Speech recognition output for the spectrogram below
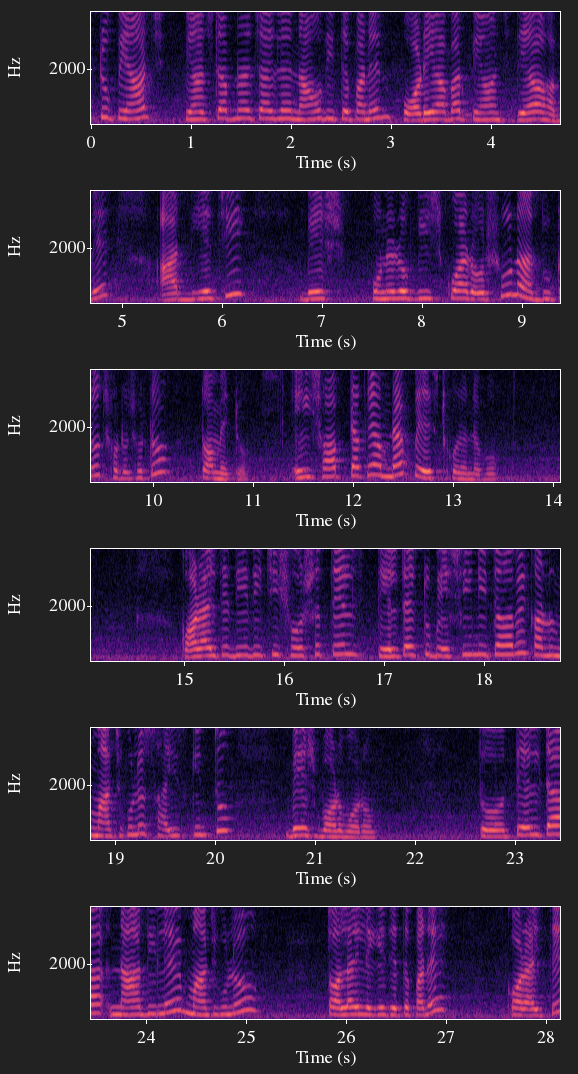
একটু পেঁয়াজ। পেঁয়াজটা আপনারা চাইলে নাও দিতে পারেন, পরে আবার পেঁয়াজ দেওয়া হবে। আর দিয়েছি বেশ পনেরো বিশ কোয়া রসুন আর দুটো ছোট ছোট টমেটো। এই সবটাকে আমরা পেস্ট করে নেব। কড়াইতে দিয়ে দিচ্ছি সর্ষের তেল। তেলটা একটু বেশি নিতে হবে, কারণ মাছগুলোর সাইজ কিন্তু বেশ বড় বড়। তো তেলটা না দিলে মাছগুলো তলায় লেগে যেতে পারে কড়াইতে।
